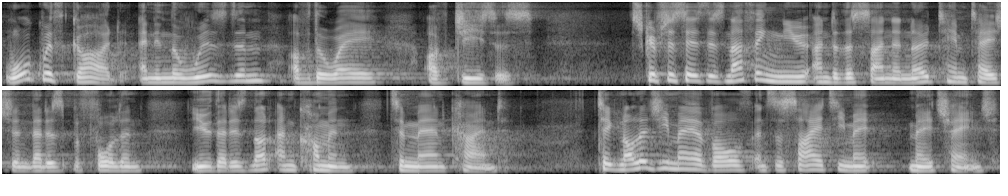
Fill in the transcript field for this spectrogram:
Walk with God and in the wisdom of the way of Jesus. Scripture says there's nothing new under the sun and no temptation that has befallen you that is not uncommon to mankind. Technology may evolve and society may, may change,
